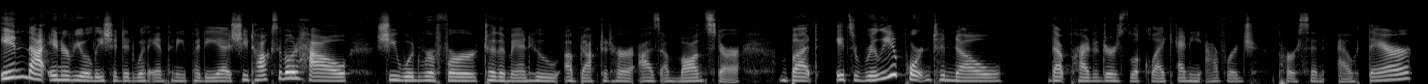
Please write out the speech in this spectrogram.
In that interview Alicia did with Anthony Padilla, she talks about how she would refer to the man who abducted her as a monster. But it's really important to know that predators look like any average person out there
